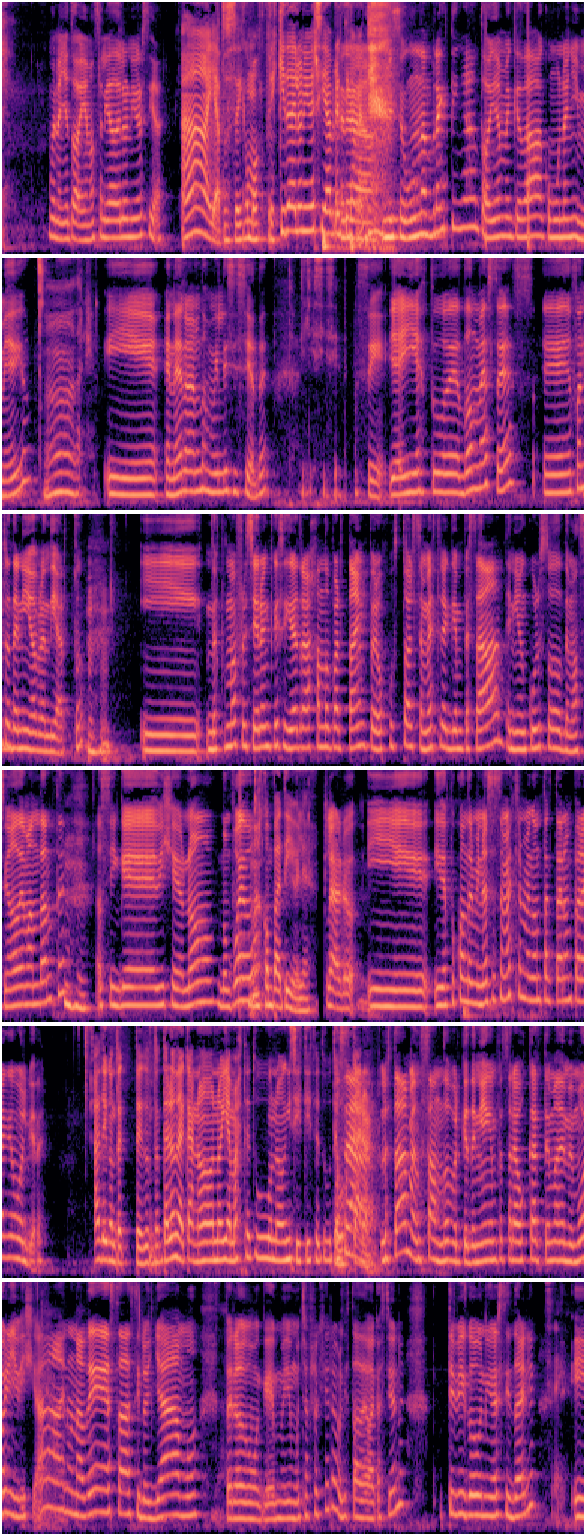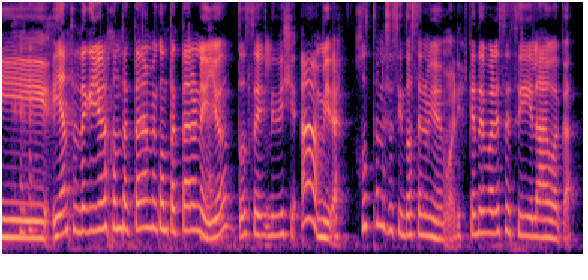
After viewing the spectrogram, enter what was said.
Bueno, yo todavía no salía de la universidad. Ah, ya, entonces como fresquita de la universidad prácticamente. mi segunda práctica, todavía me quedaba como un año y medio. Ah, dale. Y enero del 2017. 2017. Sí, y ahí estuve dos meses. Eh, fue entretenido, aprendí harto. Y después me ofrecieron que siguiera trabajando part-time, pero justo al semestre que empezaba tenía un curso demasiado demandante, así que dije, no, no puedo. Más compatible. Claro, y, y, después cuando terminó ese semestre me contactaron para que volviera. Ah, te, contactaron de acá, ¿No, no llamaste tú, no insististe tú, te o buscaron. Sea, lo estaba pensando porque tenía que empezar a buscar temas de memoria y dije, ah, en una de esas, si lo llamo, pero como que me dio mucha flojera porque estaba de vacaciones típico universitario. Y, y, antes de que yo los contactara, me contactaron ellos. Entonces le dije, ah, mira, justo necesito hacer mi memoria. ¿Qué te parece si la hago acá?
